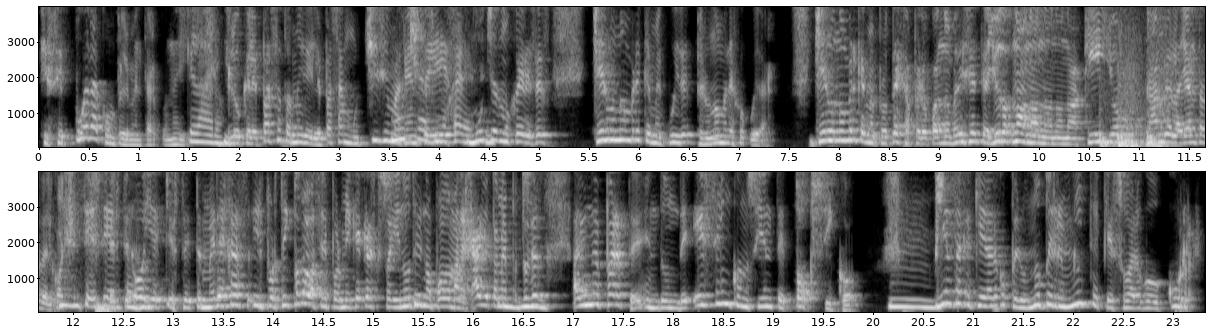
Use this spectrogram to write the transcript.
que se pueda complementar con ella. claro. Y lo que le pasa a tu amiga y le pasa a muchísima Muchas gente mujeres, es, muchas mujeres es, quiero un hombre que me cuide, pero no me dejo cuidar. Quiero un hombre que me proteja, pero cuando me dice te ayudo, no, no, no, no, no, aquí yo cambio la llanta del coche. Sí, es. Este, oye, este, te me dejas ir por ti, ¿cómo vas a ir por mí? ¿Qué crees que soy inútil? No puedo manejar, yo también. Entonces, hay una parte en donde ese inconsciente tóxico Mm, piensa que quiere algo, pero no permite que eso algo ocurra.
